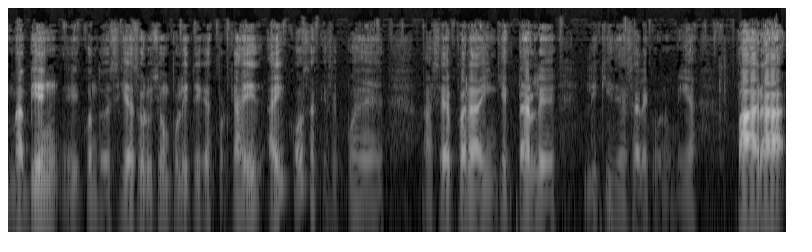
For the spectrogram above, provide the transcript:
más bien, cuando decía solución política es porque hay, hay cosas que se pueden hacer para inyectarle liquidez a la economía, para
